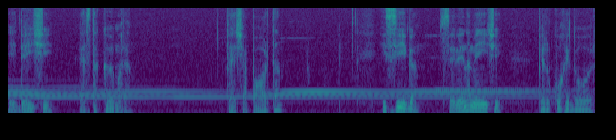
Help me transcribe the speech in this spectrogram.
e deixe esta câmara. Feche a porta e siga serenamente pelo corredor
